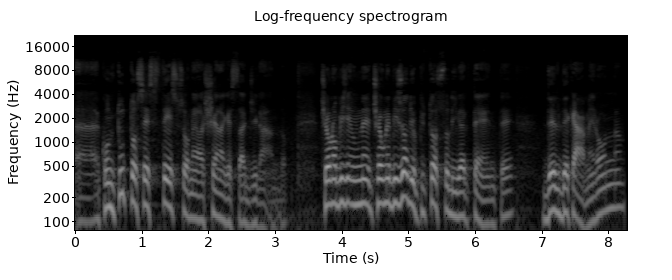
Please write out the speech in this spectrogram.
eh, con tutto se stesso nella scena che sta girando. C'è un, c'è un episodio piuttosto divertente del Decameron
